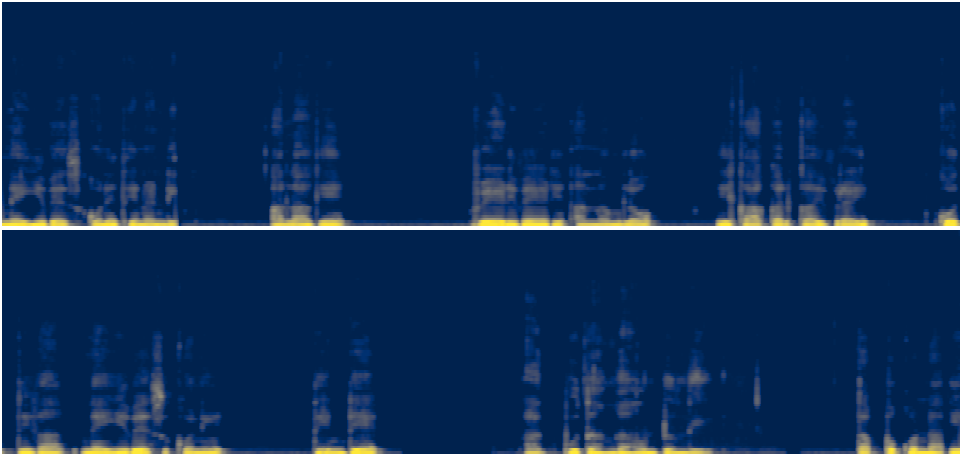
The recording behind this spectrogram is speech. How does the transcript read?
నెయ్యి వేసుకొని తినండి. అలాగే వేడి వేడి అన్నంలో ఈ కాకరకాయ ఫ్రై కొద్దిగా నెయ్యి వేసుకొని తింటే అద్భుతంగా ఉంటుంది. తప్పకుండా ఈ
